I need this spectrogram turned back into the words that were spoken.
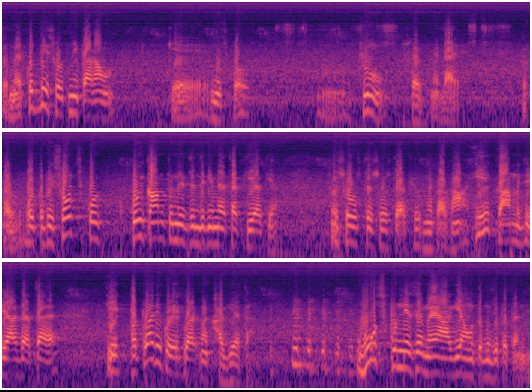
तो मैं खुद भी सोच नहीं पा रहा हूँ कि मुझको क्यों स्वर्ग में लाए? तो कभी सोच, कोई कोई काम तुमने ज़िंदगी में ऐसा किया क्या? मैं सोचते सोचते आखिर उसने कहा कहा एक काम मुझे याद आता है कि एक पटवारी को एक बार मैं खा गया था। वो उस पुण्य से मैं आ गया हूँ तो मुझे पता नहीं।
